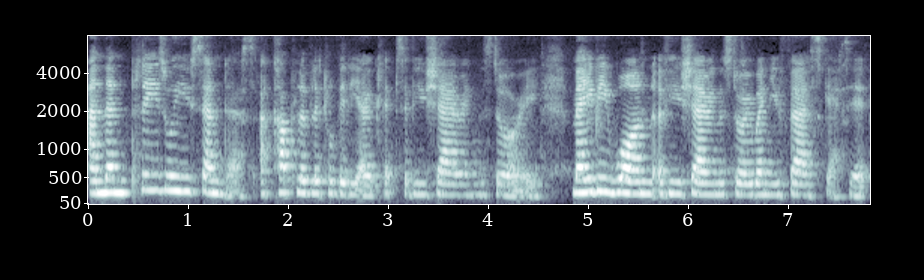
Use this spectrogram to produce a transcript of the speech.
and then please will you send us a couple of little video clips of you sharing the story. Maybe one of you sharing the story when you first get it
